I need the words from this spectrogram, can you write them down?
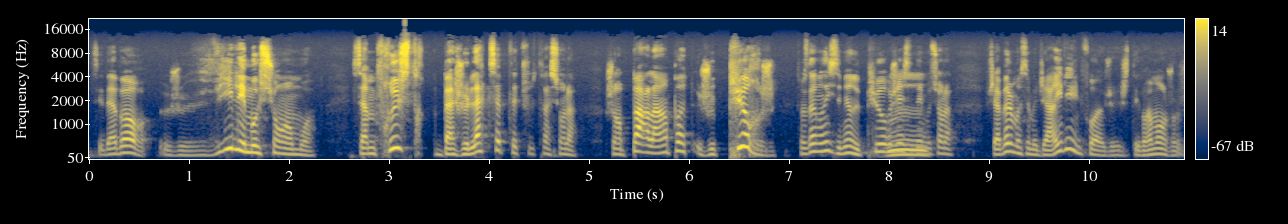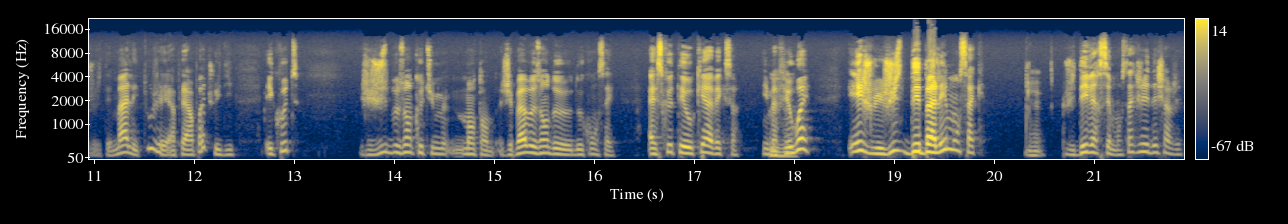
c'est d'abord, je vis l'émotion en moi. Ça me frustre, bah je l'accepte cette frustration-là. J'en parle à un pote, je purge. C'est pour ça qu'on dit c'est bien de purger cette émotion-là. J'appelle, moi ça m'est déjà arrivé une fois. J'étais vraiment, j'étais mal et tout. J'ai appelé un pote, je lui ai dit, écoute, j'ai juste besoin que tu m'entendes. J'ai pas besoin de, de conseils. Est-ce que tu es ok avec ça? Il m'a Mhm. fait ouais. Et je lui ai juste déballé mon sac. Ouais. Je lui ai déversé mon sac, je l'ai déchargé.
